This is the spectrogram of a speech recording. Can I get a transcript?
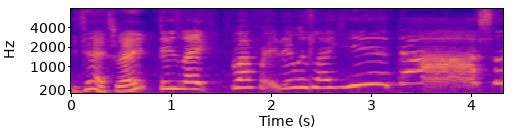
Yes, right? They was like, my friend, they was like, yeah, nah, son.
